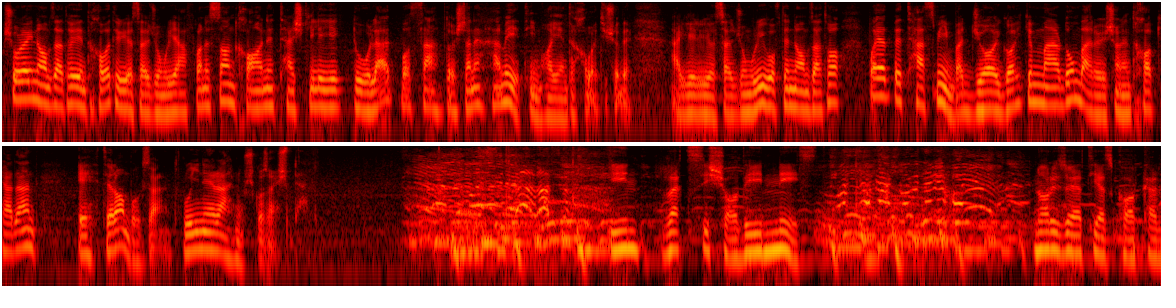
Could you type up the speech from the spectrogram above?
شورای نامزدهای انتخابات ریاست جمهوری افغانستان خواهان تشکیل یک دولت با سهم داشتن همه تیم های انتخاباتی شده. اگر ریاست جمهوری گفته نامزدها باید به تصمیم و جایگاهی که مردم برایشان انتخاب کردند احترام بگذارند. روی این رهنوش گذاشت این رقص شادی نیست. نارضایتی از کارکرد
